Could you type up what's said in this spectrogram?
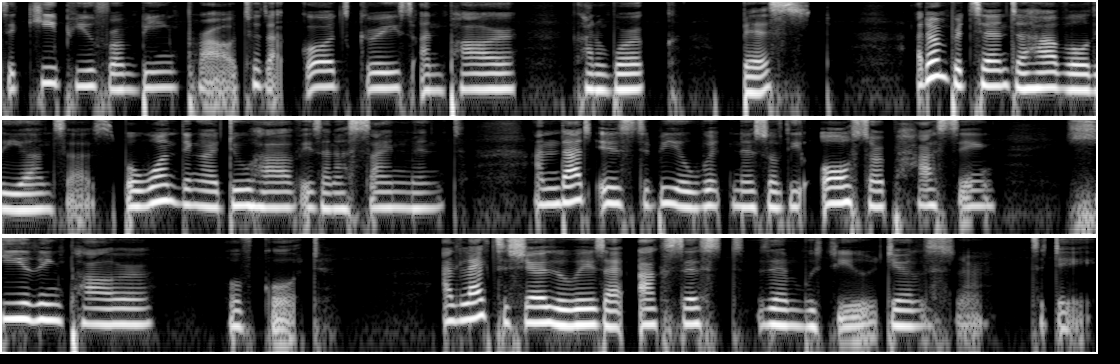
to keep you from being proud so that God's grace and power can work best? I don't pretend to have all the answers, but one thing I do have is an assignment, and that is to be a witness of the all surpassing healing power of God. I'd like to share the ways I accessed them with you, dear listener, today.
